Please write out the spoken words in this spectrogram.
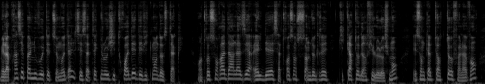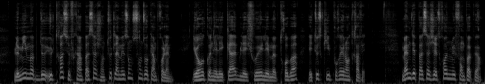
Mais la principale nouveauté de ce modèle, c'est sa technologie 3D d'évitement d'obstacles. Entre son radar laser LDS à 360 degrés qui cartographie le logement et son capteur TOF à l'avant, le Mi Mop 2 Ultra se ferait un passage dans toute la maison sans aucun problème. Il reconnaît les câbles, les jouets, les meubles trop bas et tout ce qui pourrait l'entraver. Même des passages étroits ne lui font pas peur.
